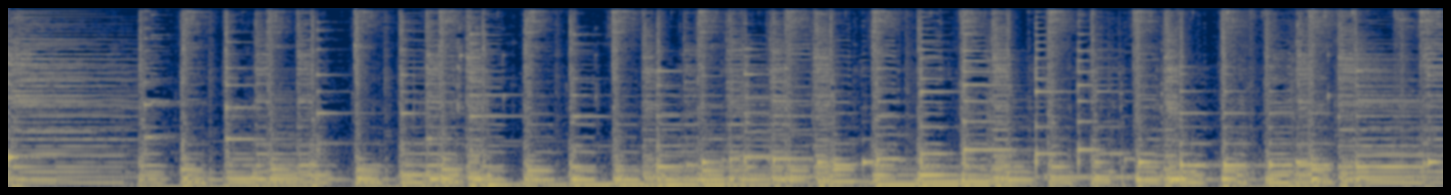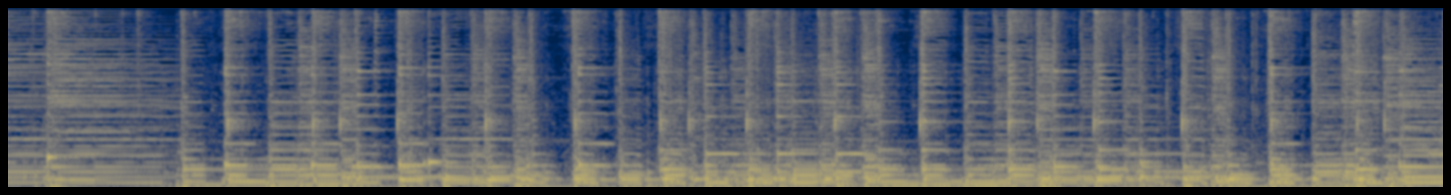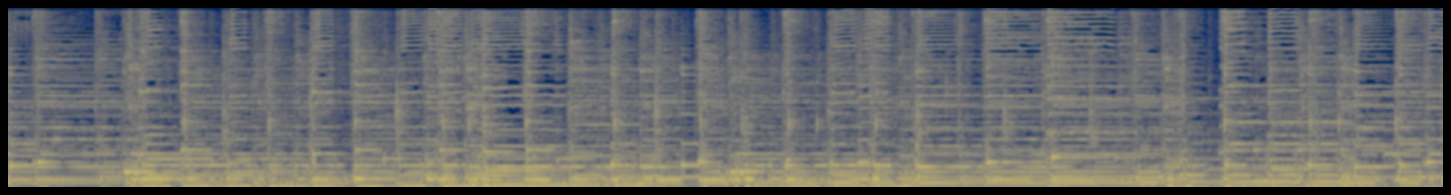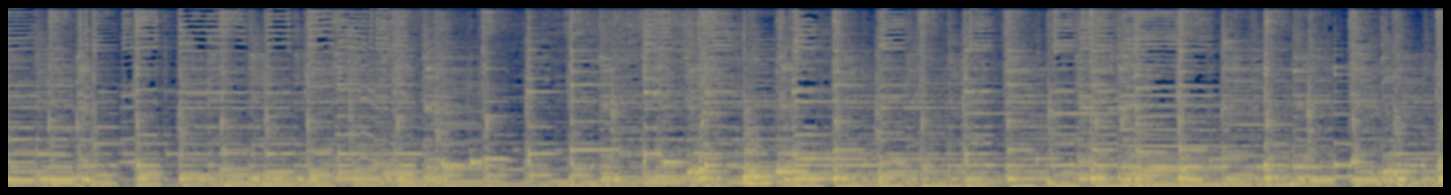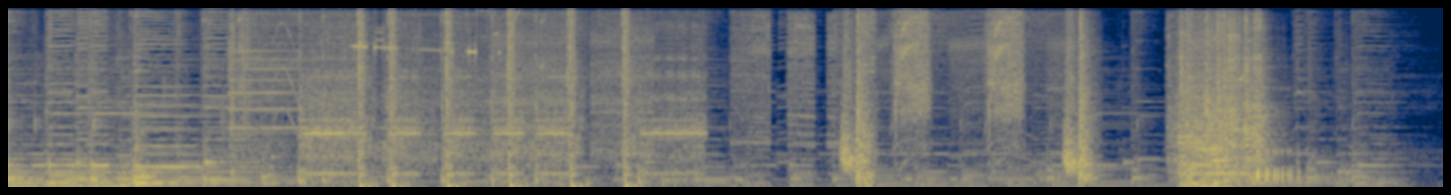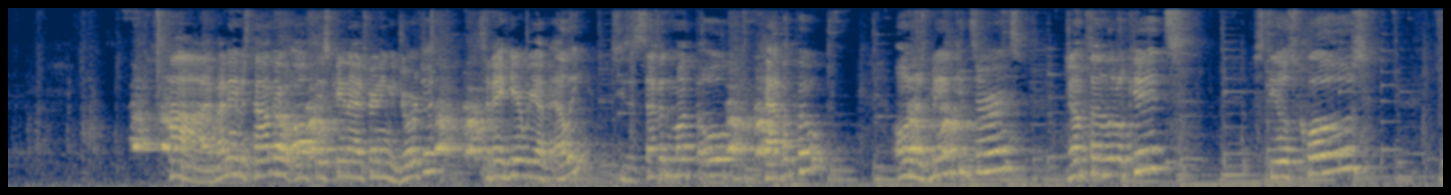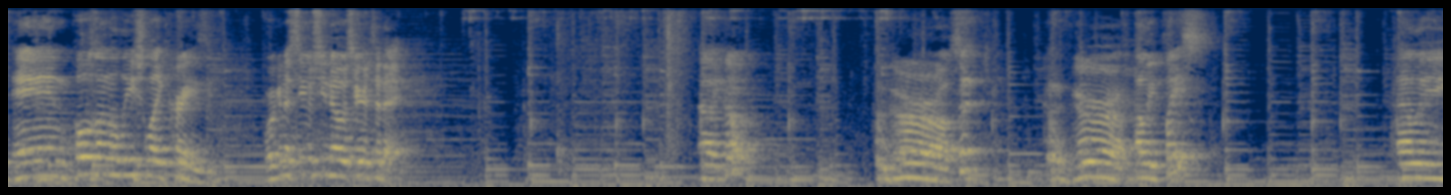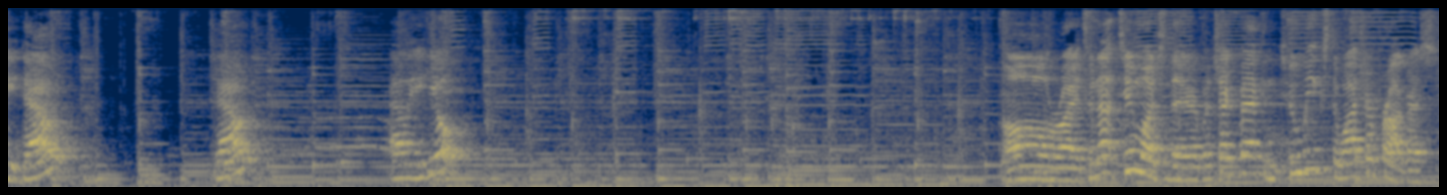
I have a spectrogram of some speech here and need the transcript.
嗯。Name is Tommy with Off Leash Canine Training in Georgia. Today here we have Ellie. She's a seven month old Cavapoo. Owner's main concerns, jumps on little kids, steals clothes, and pulls on the leash like crazy. We're gonna see what she knows here today. Ellie, go. Good girl, sit. Good girl. Ellie, place. Ellie, down. Down. All right, so not too much there, but check back in two weeks to watch her progress.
